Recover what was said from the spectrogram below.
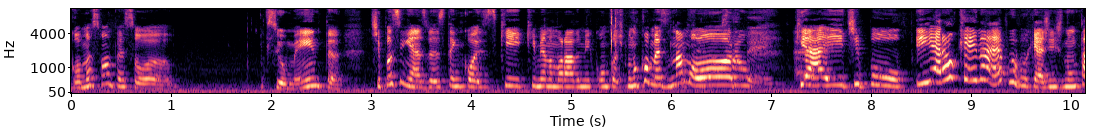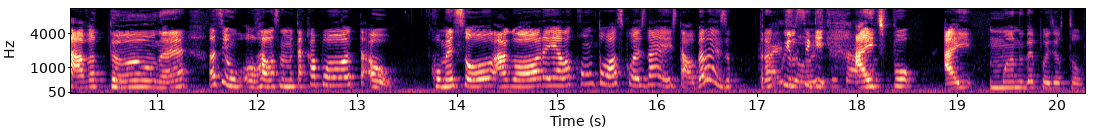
como eu sou uma pessoa ciumenta, tipo assim, às vezes tem coisas que, que minha namorada me contou, tipo, no começo do namoro, que aí, tipo, e era ok na época, porque a gente não tava tão, né? Assim, o, o relacionamento acabou, tá, ou começou agora e ela contou as coisas da ex e tal, beleza, tranquilo, Mas hoje segui. tá- Aí, tipo, aí um ano depois eu tô,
